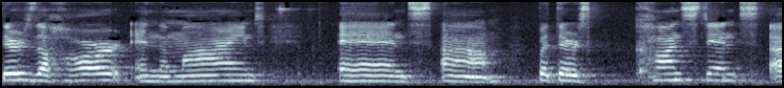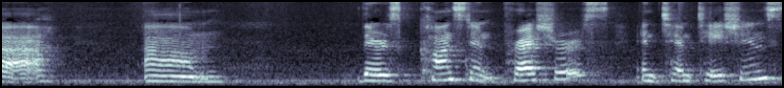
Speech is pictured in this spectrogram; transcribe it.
there's the heart and the mind and um, but there's constant uh, um, there's constant pressures and temptations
